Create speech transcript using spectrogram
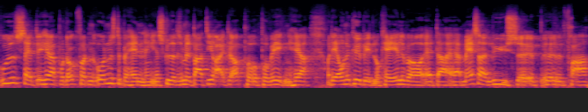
udsat det her produkt for den ondeste behandling. Jeg skyder det simpelthen bare direkte op på, på væggen her, og det er ovenikøbet et lokale, hvor at der er masser af lys øh, øh, fra,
